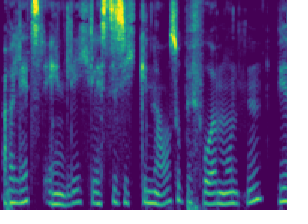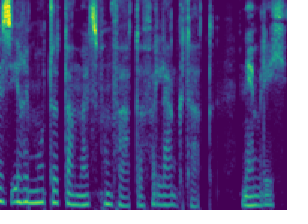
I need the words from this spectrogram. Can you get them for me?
Aber letztendlich lässt sie sich genauso bevormunden, wie es ihre Mutter damals vom Vater verlangt hat, nämlich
